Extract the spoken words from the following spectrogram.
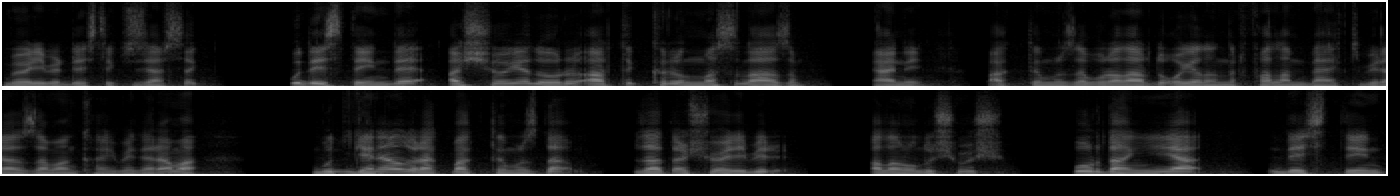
Böyle bir destek çizersek. Bu desteğin de aşağıya doğru artık kırılması lazım. Yani baktığımızda buralarda oyalanır falan belki biraz zaman kaybeder ama bu genel olarak baktığımızda zaten şöyle bir alan oluşmuş. Buradan ya desteğin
